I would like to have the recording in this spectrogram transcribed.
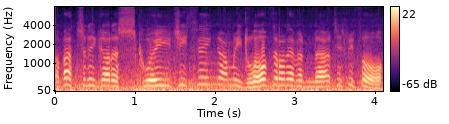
I've actually got a squeegee thing on my glove that I never noticed before.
